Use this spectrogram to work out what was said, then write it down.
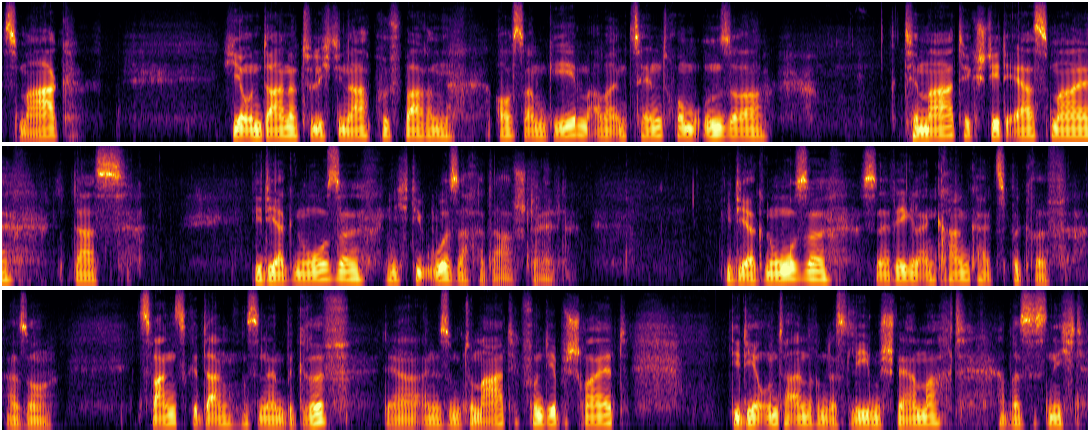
es mag hier und da natürlich die nachprüfbaren Aussagen geben, aber im Zentrum unserer Thematik steht erstmal, dass die Diagnose nicht die Ursache darstellt. Die Diagnose ist in der Regel ein Krankheitsbegriff. Also Zwangsgedanken sind ein Begriff, der eine Symptomatik von dir beschreibt, die dir unter anderem das Leben schwer macht, aber es ist nicht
